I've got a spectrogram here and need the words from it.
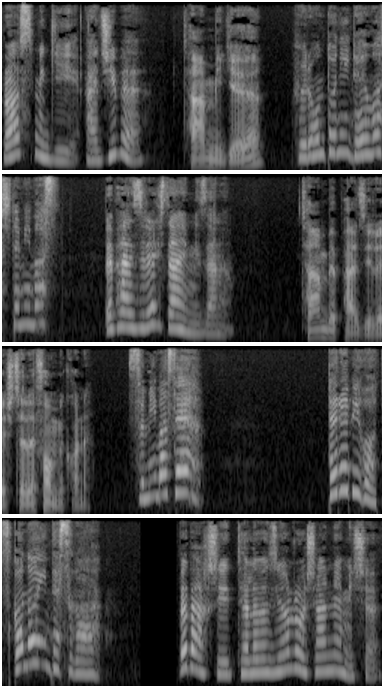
راست میگی عجیبه تم میگه フロントに電話してみます به پذیرش زنگ میزنم تم به پذیرش تلفن میکنه すみませんテレビがつかないんですが ببخشید تلویزیون روشن نمیشه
